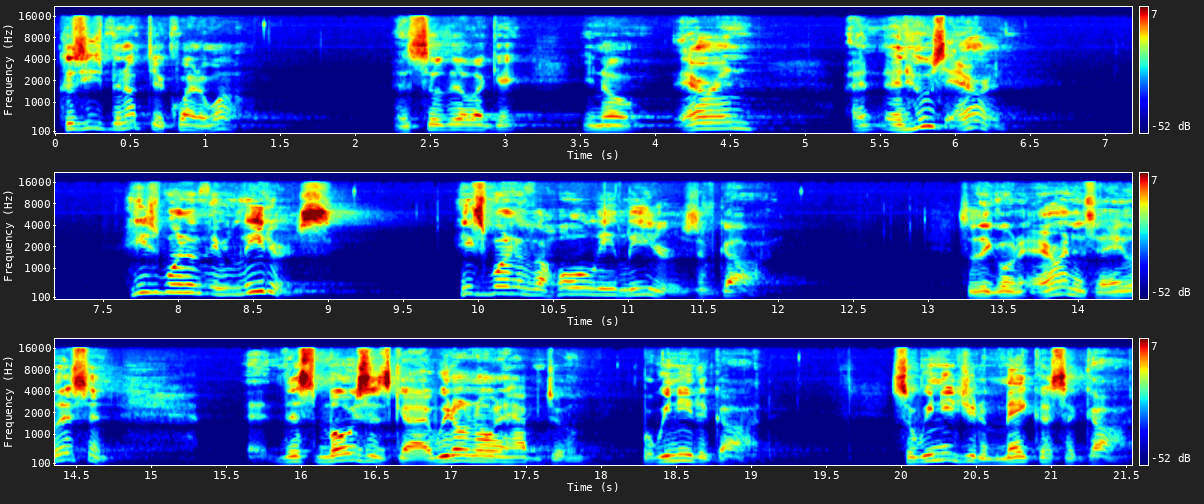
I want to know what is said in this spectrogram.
Because he's been up there quite a while. And so they're like, you know, Aaron, and, and who's Aaron? He's one of the leaders. He's one of the holy leaders of God. So they go to Aaron and say, hey, listen, this Moses guy, we don't know what happened to him, but we need a God. So we need you to make us a God.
